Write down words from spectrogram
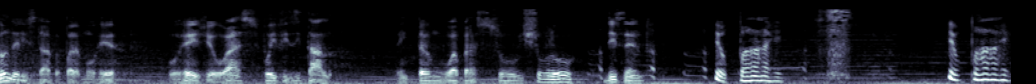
Quando ele estava para morrer, o rei Jeoás foi visitá-lo. Então o abraçou e chorou, dizendo: Meu pai, meu pai,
